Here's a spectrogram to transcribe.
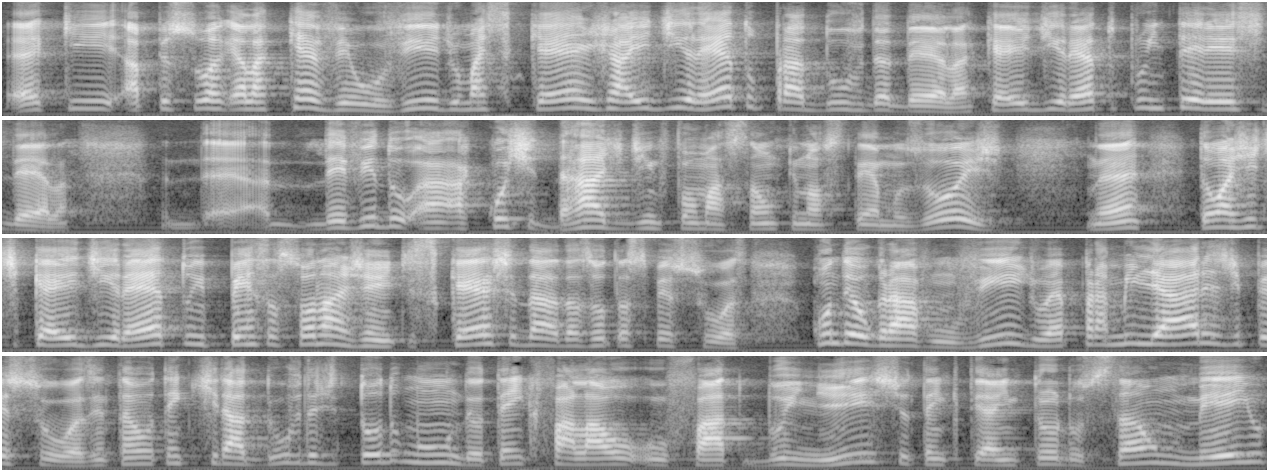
é que a pessoa ela quer ver o vídeo, mas quer já ir direto para a dúvida dela, quer ir direto para o interesse dela. É, devido à quantidade de informação que nós temos hoje, né? Então a gente quer ir direto e pensa só na gente, esquece da, das outras pessoas. Quando eu gravo um vídeo é para milhares de pessoas, então eu tenho que tirar dúvida de todo mundo. Eu tenho que falar o, o fato do início, tem que ter a introdução, meio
